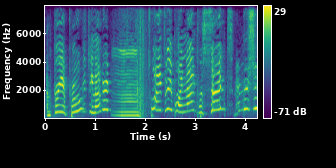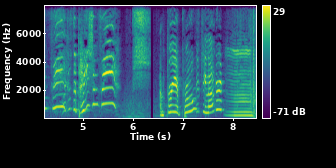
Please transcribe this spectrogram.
I'm pre-approved. 1500 Mm. 23.9%. Membership fee? Participation fee? I'm pre-approved. 1500 Mm.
